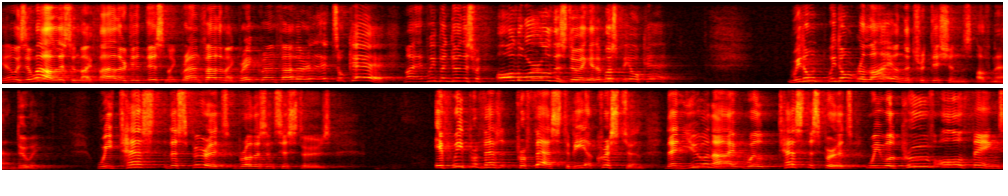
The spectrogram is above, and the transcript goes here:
You know, he said, well, listen, my father did this, my grandfather, my great grandfather, it's okay. My, we've been doing this for, all the world is doing it, it must be okay. We don't, we don't rely on the traditions of man, do we? We test the spirits, brothers and sisters. If we profess, profess to be a Christian, then you and I will test the spirits. We will prove all things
